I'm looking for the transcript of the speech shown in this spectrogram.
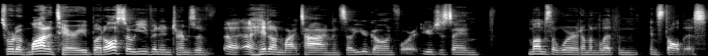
sort of monetary but also even in terms of a, a hit on my time and so you're going for it. You're just saying mom's the word i'm going to let them install this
